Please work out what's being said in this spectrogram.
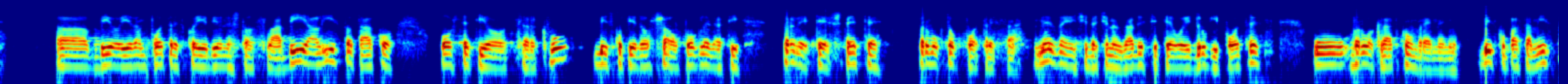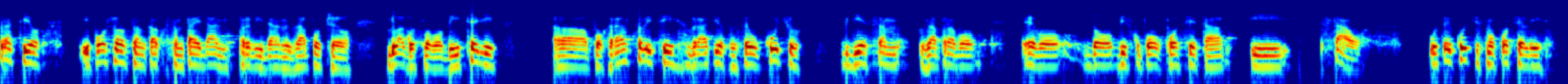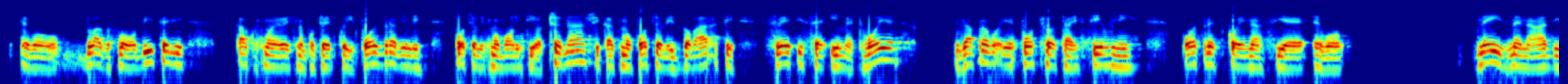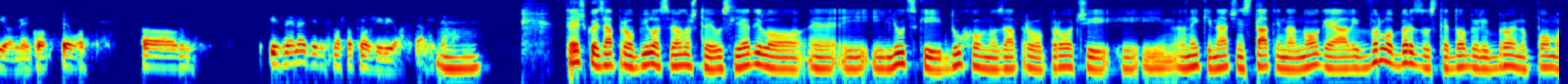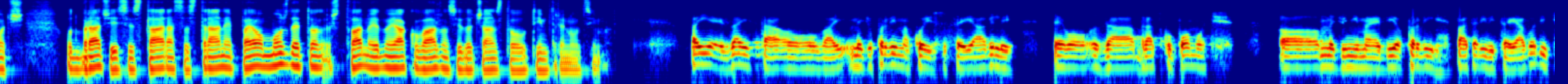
bio jedan potres koji je bio nešto slabiji, ali isto tako oštetio crkvu. Biskup je došao pogledati prve te štete prvog tog potresa, ne znajući da će nam zadesiti ovo i drugi potres u vrlo kratkom vremenu. Biskupa sam ispratio i pošao sam kako sam taj dan, prvi dan započeo blagoslov obitelji po Hrastovici, vratio sam se u kuću gdje sam zapravo evo do biskupovog posjeta i stao. U toj kući smo počeli evo blagoslov obitelji, kako smo je već na početku ih pozdravili, počeli smo moliti oče naš i kad smo počeli izgovarati sveti se ime tvoje, zapravo je počeo taj silni potres koji nas je evo ne iznenadio, nego evo um, iznenađeni smo što smo živi ostali. mm Teško je zapravo bilo sve ono što je uslijedilo e, i, i ljudski i duhovno zapravo proći i, i na neki način stati na noge, ali vrlo brzo ste dobili brojnu pomoć od braća i sestara sa strane, pa evo možda je to stvarno jedno jako važno svjedočanstvo u tim trenucima. Pa je, zaista ovaj, među prvima koji su se javili evo za bratsku pomoć, među njima je bio prvi Patar Ivica Jagodić,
